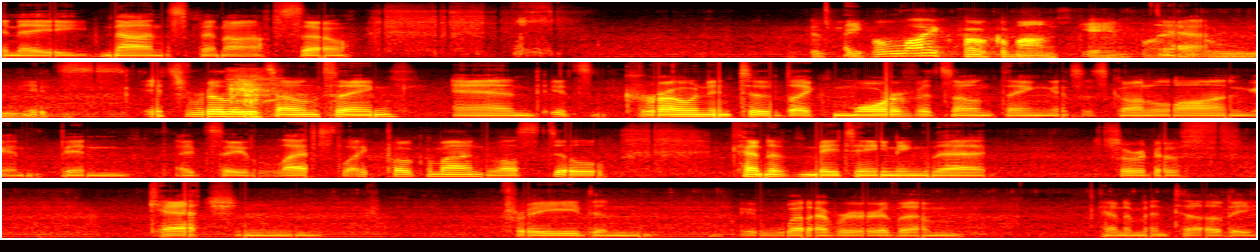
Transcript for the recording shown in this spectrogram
in a non-spin-off. So Because people like Pokemon's gameplay. Yeah, Ooh. it's it's really its own thing, and it's grown into like more of its own thing as it's gone along, and been I'd say less like Pokemon, while still kind of maintaining that sort of catch and trade and whatever them kind of mentality.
